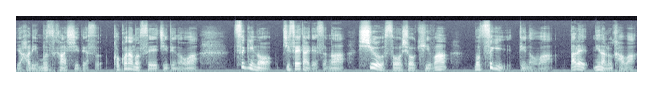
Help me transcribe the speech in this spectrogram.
やはり難しいです。国内の政治というのは、次の次世代ですが、習総書記は、の次っていうのは誰になるかは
